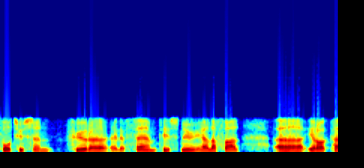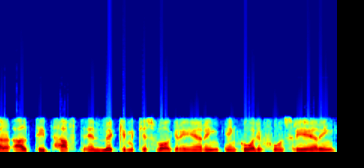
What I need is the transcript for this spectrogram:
2004 eller 2005 tills nu i alla fall. Uh, Irak har alltid haft en mycket, mycket svag regering, en koalitionsregering.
